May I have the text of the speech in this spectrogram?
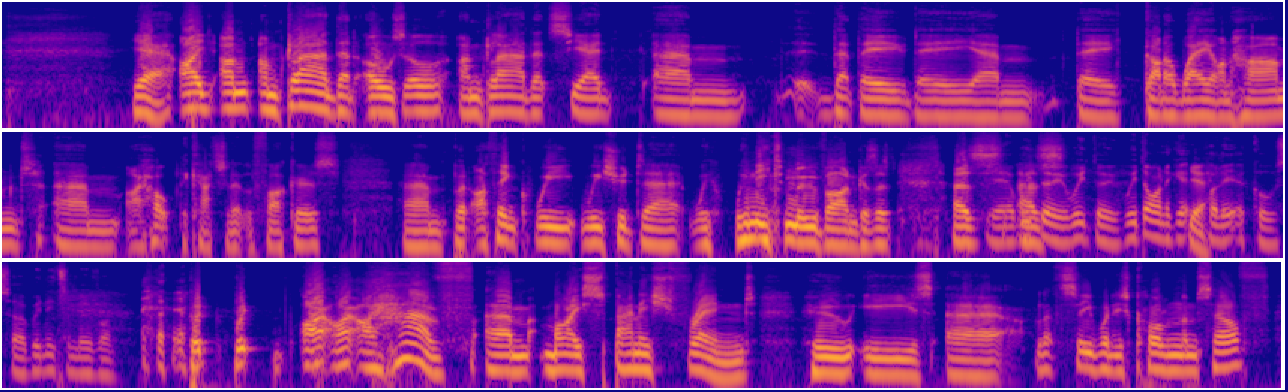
yeah, I, I'm I'm glad that Ozil, I'm glad that Sead, um, that they they um, they got away unharmed. Um, I hope they catch the little fuckers. Um, but I think we we should uh, we we need to move on because as, as Yeah, we as- do. We do. We don't want to get Yeah. political, so we need to move on. but, but I, I, I have um, my Spanish friend who is uh, let's see what he's calling himself.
